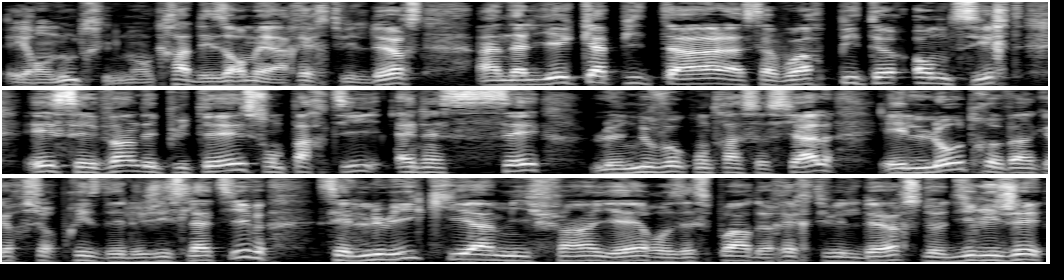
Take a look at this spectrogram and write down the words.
Et en outre, il manquera désormais à Geert Wilders un allié capital, à savoir Peter Omtzigt et ses 20 députés, son parti NSC, le nouveau contrat social, et l'autre vainqueur surprise des législatives, c'est lui qui a mis fin hier aux espoirs de Geert Wilders de diriger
